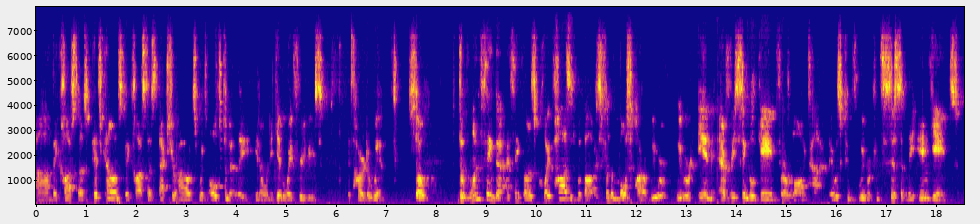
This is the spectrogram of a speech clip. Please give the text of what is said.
Um, they cost us pitch counts. They cost us extra outs, which ultimately, you know, when you give away freebies, it's hard to win. So, the one thing that I think I was quite positive about is, for the most part, we were we were in every single game for a long time. It was we were consistently in games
